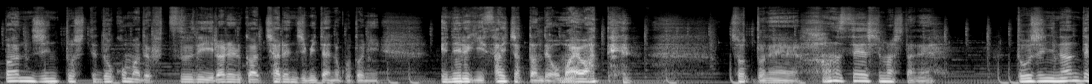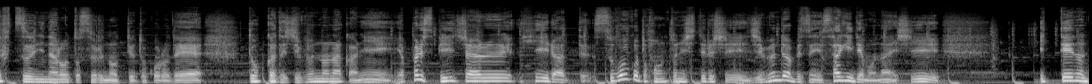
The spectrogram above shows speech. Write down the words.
般人としてどこまで普通でいられるかチャレンジみたいなことにエネルギー割いちゃったんでお前はって ちょっとね、反省しましたね。同時になんで普通になろうとするのっていうところで、どっかで自分の中に、やっぱりスピリチュアルヒーラーってすごいこと本当にしてるし、自分では別に詐欺でもないし、一定の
